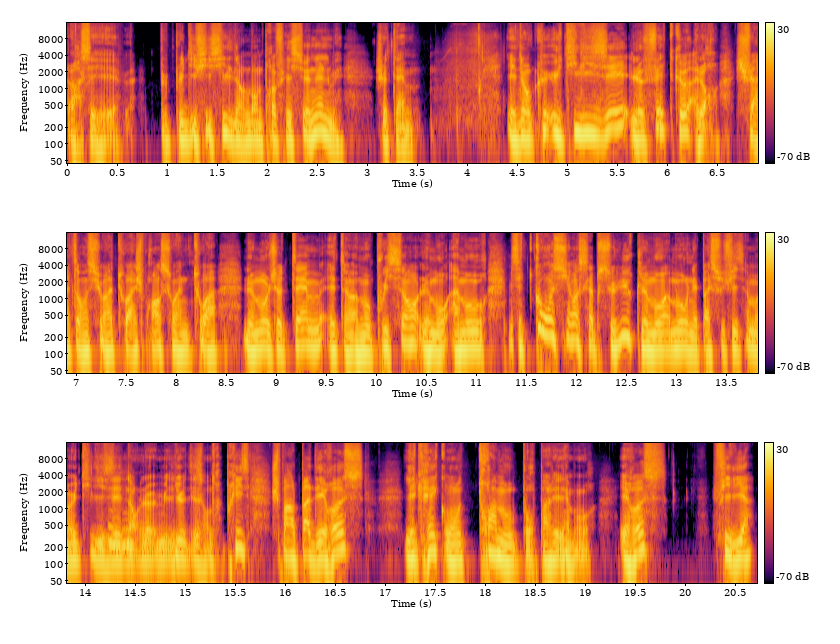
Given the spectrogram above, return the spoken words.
Alors c'est plus, plus difficile dans le monde professionnel, mais je t'aime. Et donc utiliser le fait que, alors je fais attention à toi, je prends soin de toi. Le mot je t'aime est un mot puissant, le mot amour, mais cette conscience absolue que le mot amour n'est pas suffisamment utilisé dans le milieu des entreprises. Je parle pas d'Eros. Les Grecs ont trois mots pour parler d'amour. Eros, philia,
